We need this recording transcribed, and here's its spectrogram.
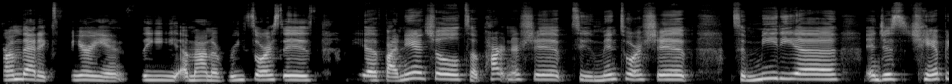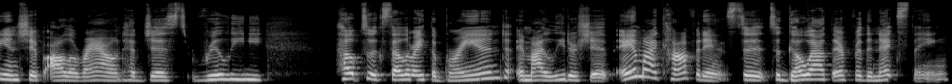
from that experience, the amount of resources, via financial to partnership to mentorship to media and just championship all around have just really helped to accelerate the brand and my leadership and my confidence to to go out there for the next thing.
